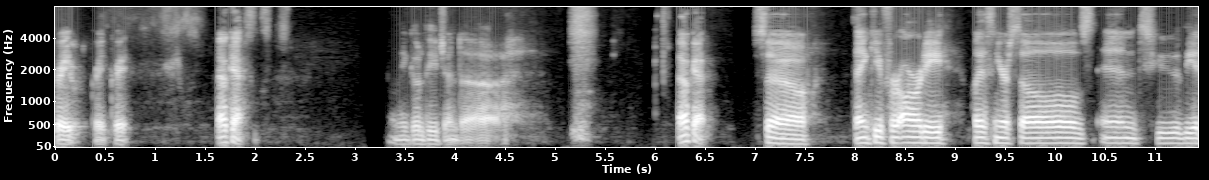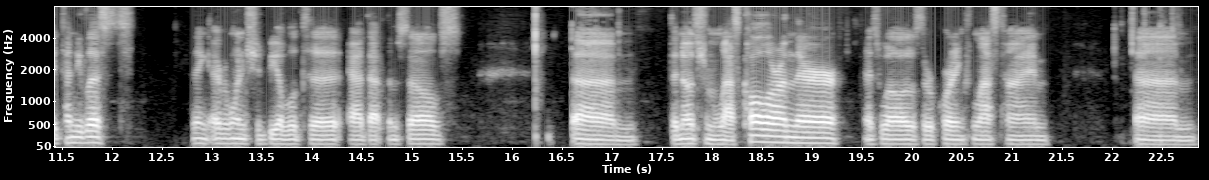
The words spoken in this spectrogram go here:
Great, great, great. Okay. Let me go to the agenda. Okay, so thank you for already placing yourselves into the attendee list. I think everyone should be able to add that themselves. Um, the notes from the last call are on there, as well as the recording from last time. Um,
